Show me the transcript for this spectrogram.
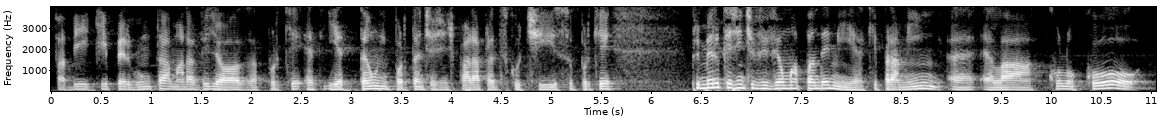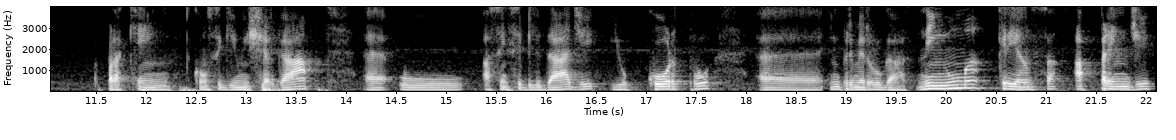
Fabi, que pergunta maravilhosa, porque é, e é tão importante a gente parar para discutir isso, porque primeiro que a gente viveu uma pandemia, que para mim é, ela colocou para quem conseguiu enxergar é, o, a sensibilidade e o corpo é, em primeiro lugar. Nenhuma criança aprende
